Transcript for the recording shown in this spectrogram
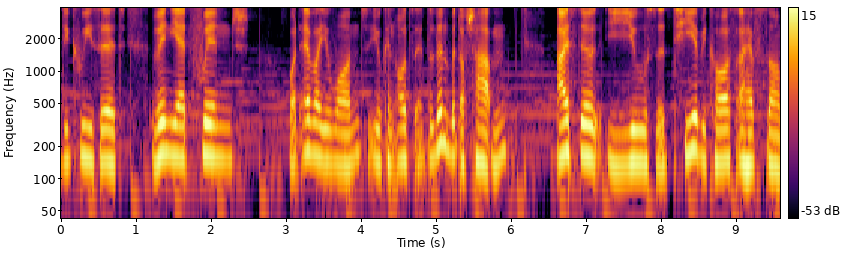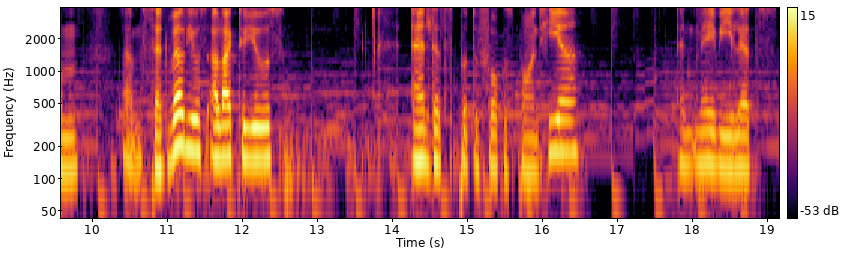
decrease it, vignette, fringe, whatever you want. You can also add a little bit of sharpen. I still use it here because I have some um, set values I like to use. And let's put the focus point here. And maybe let's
